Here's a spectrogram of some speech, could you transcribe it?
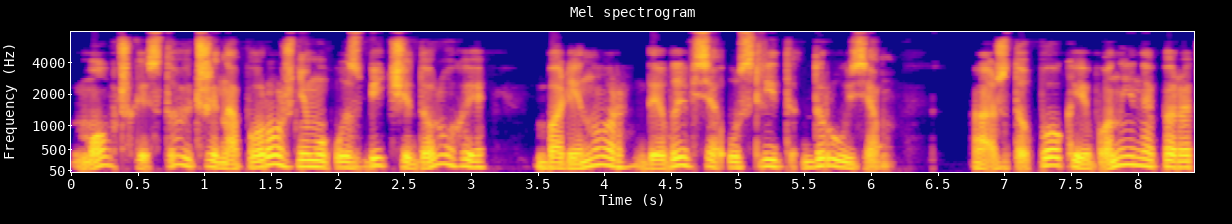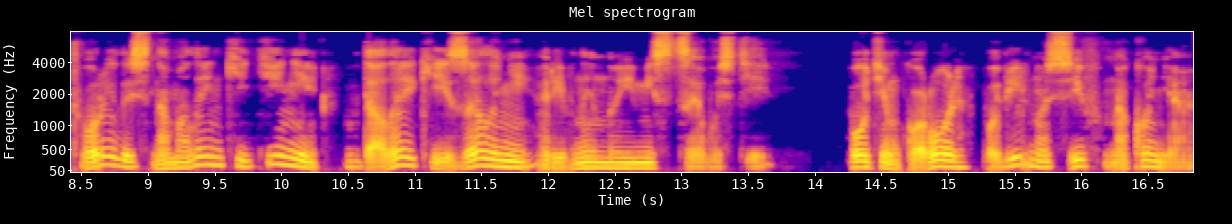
Мовчки стоячи на порожньому узбіччі дороги, Балінор дивився услід друзям, аж допоки вони не перетворились на маленькі тіні в далекій зелені рівнинної місцевості. Потім король повільно сів на коня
